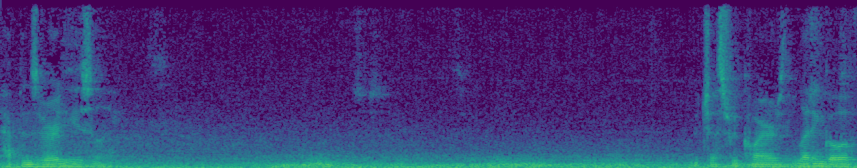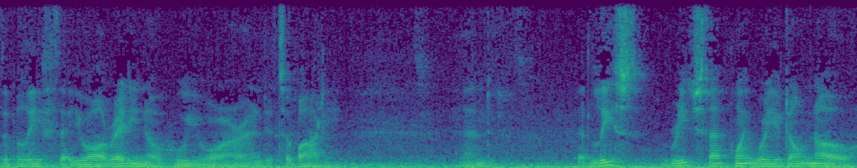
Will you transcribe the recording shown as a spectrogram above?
happens very easily. It just requires letting go of the belief that you already know who you are and it's a body. And at least reach that point where you don't know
